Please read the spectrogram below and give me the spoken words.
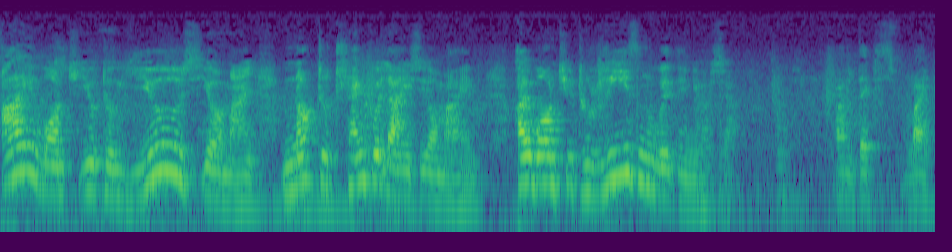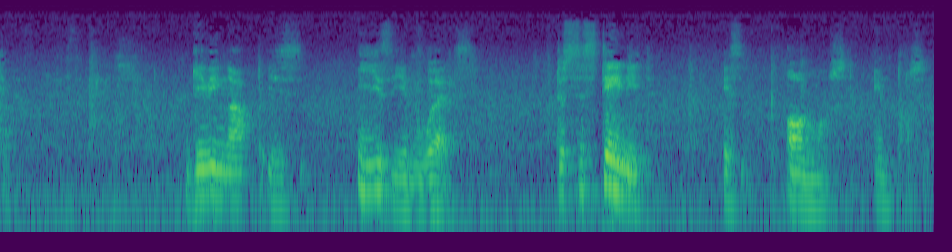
I want you to use your mind, not to tranquilize your mind. I want you to reason within yourself. And that's vital. Giving up is easy in words. To sustain it is almost impossible.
